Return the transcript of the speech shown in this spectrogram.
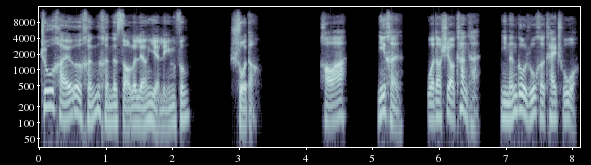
周海恶狠狠的扫了两眼林峰。说道：“好啊，你狠，我倒是要看看你能够如何开除我。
